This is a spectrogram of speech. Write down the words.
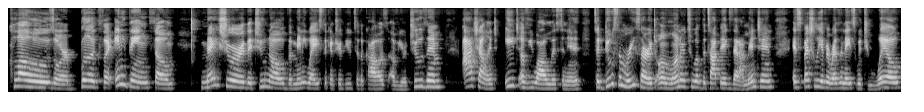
clothes or books or anything. So make sure that you know the many ways to contribute to the cause of your choosing. I challenge each of you all listening to do some research on one or two of the topics that I mentioned, especially if it resonates with you well.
